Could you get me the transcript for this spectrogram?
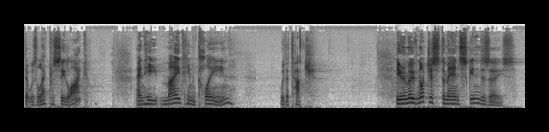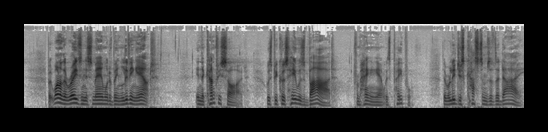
that was leprosy like and he made him clean with a touch. He removed not just the man's skin disease, but one of the reasons this man would have been living out in the countryside was because he was barred from hanging out with people. The religious customs of the day,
